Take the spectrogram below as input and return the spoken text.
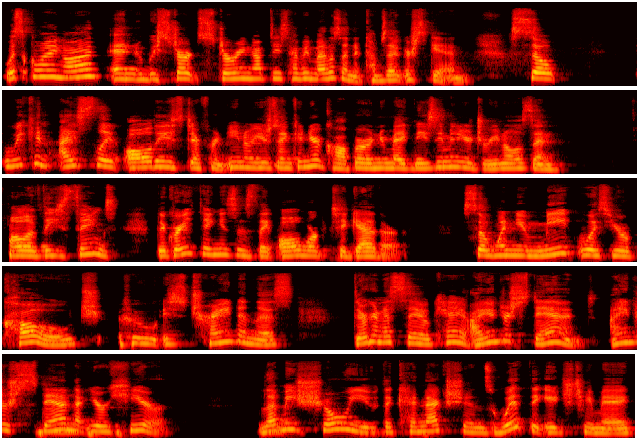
what's going on? And we start stirring up these heavy metals and it comes out your skin. So we can isolate all these different, you know, your zinc and your copper and your magnesium and your adrenals and all of these things. The great thing is, is they all work together. So when you meet with your coach who is trained in this, they're going to say, okay, I understand. I understand mm-hmm. that you're here. Let me show you the connections with the HTMA,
